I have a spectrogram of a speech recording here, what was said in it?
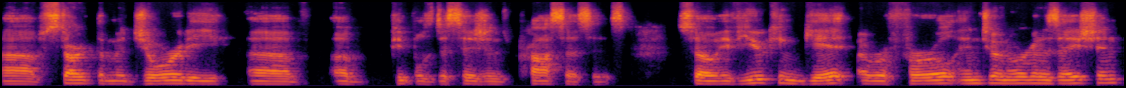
uh, start the majority of, of people's decisions processes. So if you can get a referral into an organization,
